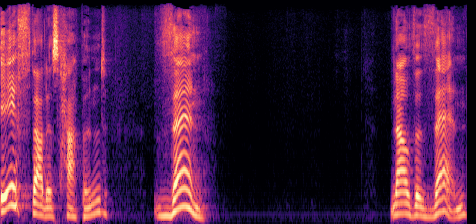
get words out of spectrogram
If that has happened, then. Now, the then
